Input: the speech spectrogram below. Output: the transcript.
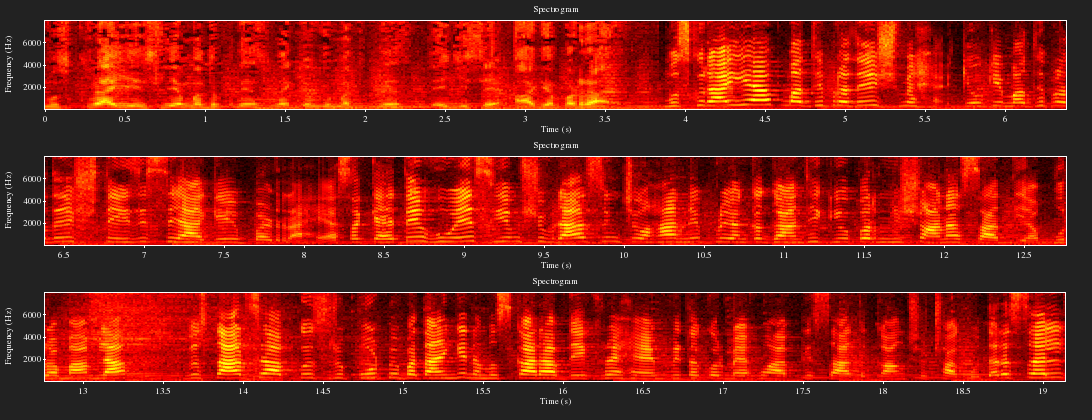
मुस्कुराइए, इसलिए मध्य प्रदेश में, क्योंकि मध्य प्रदेश तेज़ी से आगे बढ़ रहा है। मुस्कुराइए, आप मध्य प्रदेश में है, क्योंकि मध्य प्रदेश तेज़ी से आगे बढ़ रहा है। ऐसा कहते हुए सीएम शिवराज सिंह चौहान ने प्रियंका गांधी के ऊपर निशाना साध दिया। पूरा मामला विस्तार से आपको इस रिपोर्ट में बताएँगे। नमस्कार, आप देख रहे हैं एमपी तक और मैं हूँ आपके साथ आकांक्षा ठाकुर। दरअसल,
